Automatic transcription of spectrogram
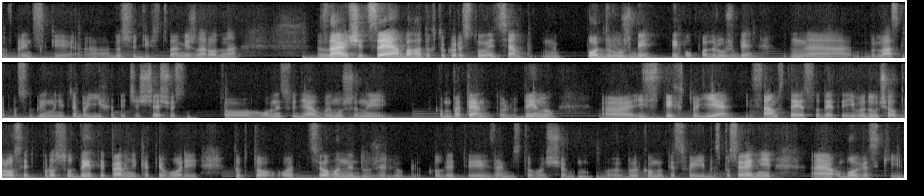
е, в принципі, е, до суддівства міжнародна. Знаючи це, багато хто користується по дружбі, типу по дружбі. е, Будь ласка, посуди, мені треба їхати чи ще щось. То головний суддя вимушений компетентну людину е, із тих, хто є, і сам стає судити, і ведучого просить просудити певні категорії. Тобто, от цього не дуже люблю, коли ти замість того, щоб виконувати свої безпосередні е, обов'язки,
